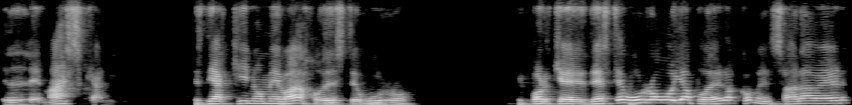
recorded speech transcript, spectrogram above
el lemáscani. Desde aquí no me bajo de este burro, porque desde este burro voy a poder comenzar a ver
